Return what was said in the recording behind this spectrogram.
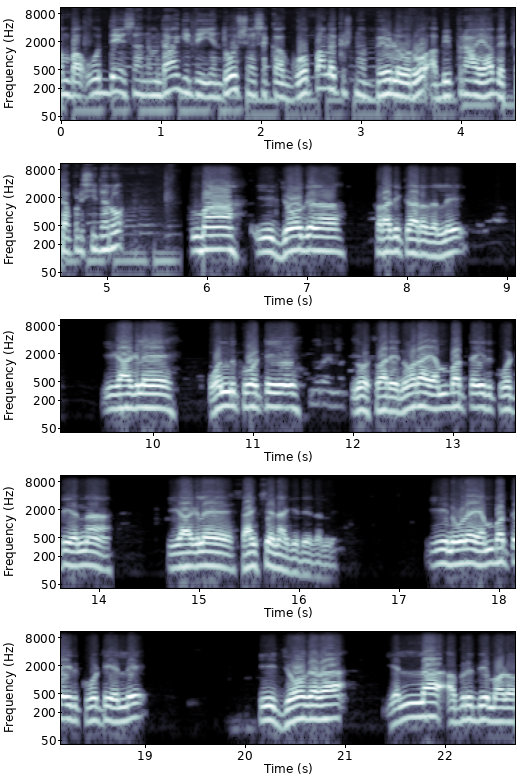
ಎಂಬ ಉದ್ದೇಶ ನಮ್ಮದಾಗಿದೆ ಎಂದು ಶಾಸಕ ಗೋಪಾಲಕೃಷ್ಣ ಬೇಳೂರು ಅಭಿಪ್ರಾಯ ವ್ಯಕ್ತಪಡಿಸಿದರು. ನಮ್ಮ ಈ ಜೋಗ ಪ್ರಾಧಿಕಾರದಲ್ಲಿ ಈಗಾಗಲೇ ಒಂದು ಕೋಟಿ ಸಾರಿ ನೂರ ಎಂಬತ್ತೈದು ಕೋಟಿಯನ್ನ ಈಗಾಗಲೇ ಸ್ಯಾಂಕ್ಷನ್ ಆಗಿದೆ ಇದರಲ್ಲಿ. ಈ ನೂರ ಎಂಬತ್ತೈದು ಕೋಟಿಯಲ್ಲಿ ಈ ಜೋಗದ ಎಲ್ಲ ಅಭಿವೃದ್ಧಿ ಮಾಡುವ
